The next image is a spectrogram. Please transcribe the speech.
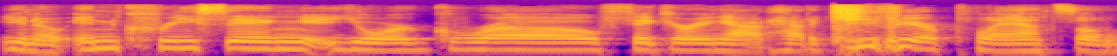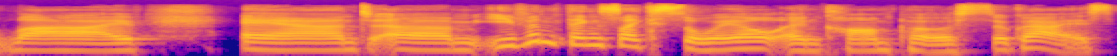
you know, increasing your grow, figuring out how to keep your plants alive, and um, even things like soil and compost. So, guys,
